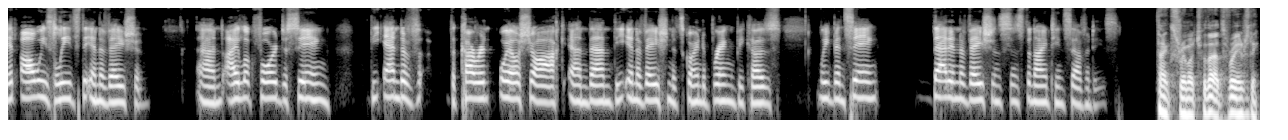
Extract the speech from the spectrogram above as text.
it always leads to innovation. And i look forward to seeing the end of the current oil shock and then the innovation it's going to bring because we've been seeing that innovation since the 1970s thanks very much for that. It's very interesting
